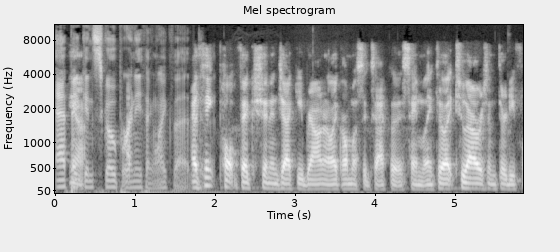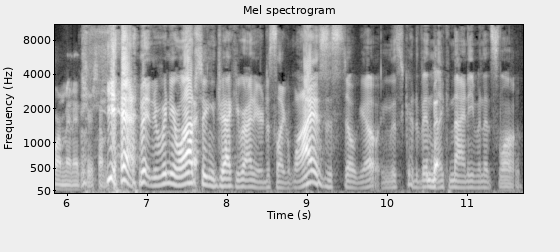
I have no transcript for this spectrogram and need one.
epic Yeah. in scope or anything like that. I think Pulp Fiction and Jackie Brown are like almost exactly the same length. They're like two hours and thirty four minutes or something. yeah, when you're watching Jackie Brown, you're just like, why is this still going? This could have been But- like 90 minutes long.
